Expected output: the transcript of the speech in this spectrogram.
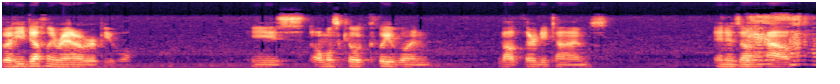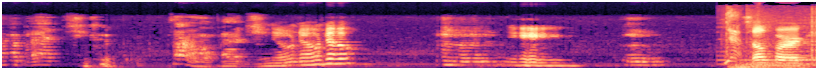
but he definitely ran over people. He's almost killed Cleveland about 30 times in his own Yeah, house. Son of a bitch. Son of a bitch. No, no, no. Mm, mm. South Park.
